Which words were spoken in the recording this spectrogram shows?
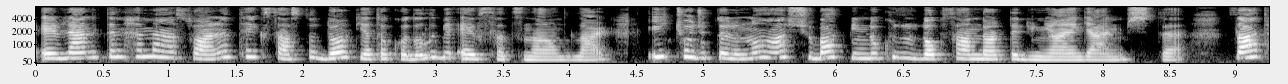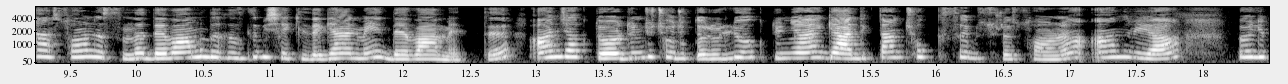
evlendikten hemen sonra Teksas'ta 4 yatak odalı bir ev satın aldılar. İlk çocukları Noah Şubat 1994'te dünyaya gelmişti. Zaten sonrasında devamı da hızlı bir şekilde gelmeye devam etti. Ancak dördüncü çocukları Luke dünyaya geldikten çok kısa bir süre sonra Andrea böyle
